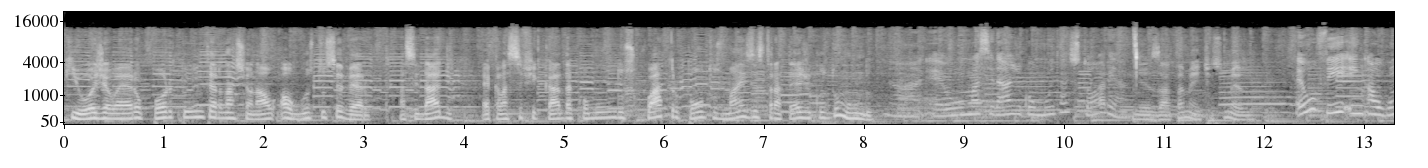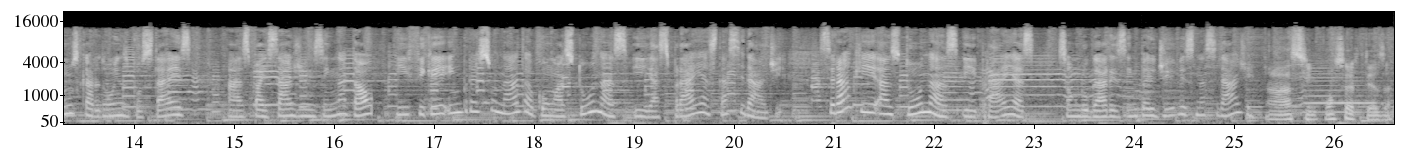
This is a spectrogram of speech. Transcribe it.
que hoje é o Aeroporto Internacional Augusto Severo. A cidade é classificada como um dos quatro pontos mais estratégicos do mundo. Ah, é uma cidade com muita história. Exatamente, isso mesmo. Eu vi em alguns cartões postais as paisagens em Natal e fiquei impressionada com as dunas e as praias da cidade. Será que as dunas e praias são lugares imperdíveis na cidade? Ah, sim, com certeza.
